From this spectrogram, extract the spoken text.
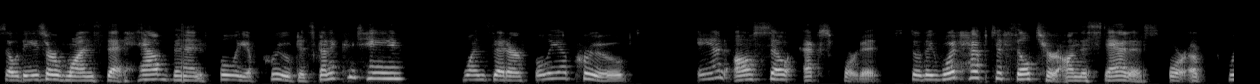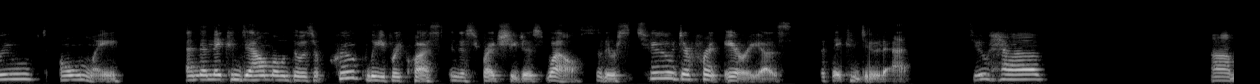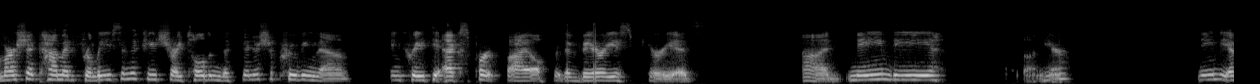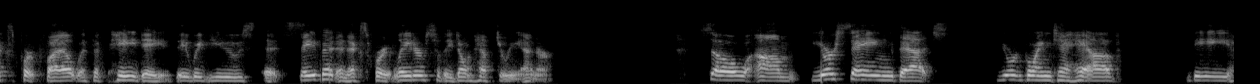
So these are ones that have been fully approved. It's going to contain ones that are fully approved and also exported. So they would have to filter on the status for approved only and then they can download those approved leave requests in the spreadsheet as well. So there's two different areas that they can do that. Do have uh, Marcia comment for leaves in the future. I told them to finish approving them and create the export file for the various periods. Uh, name the, hold on here, name the export file with a pay date. They would use it, save it and export it later so they don't have to re-enter. So um, you're saying that you're going to have the,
